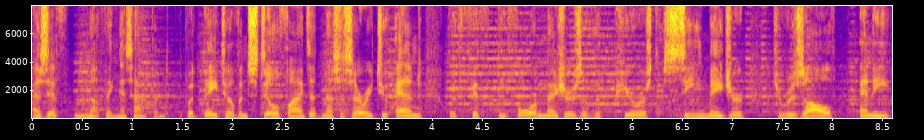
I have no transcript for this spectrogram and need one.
as if nothing has happened. But Beethoven still finds it necessary to end with 54 measures of the purest C major to resolve any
